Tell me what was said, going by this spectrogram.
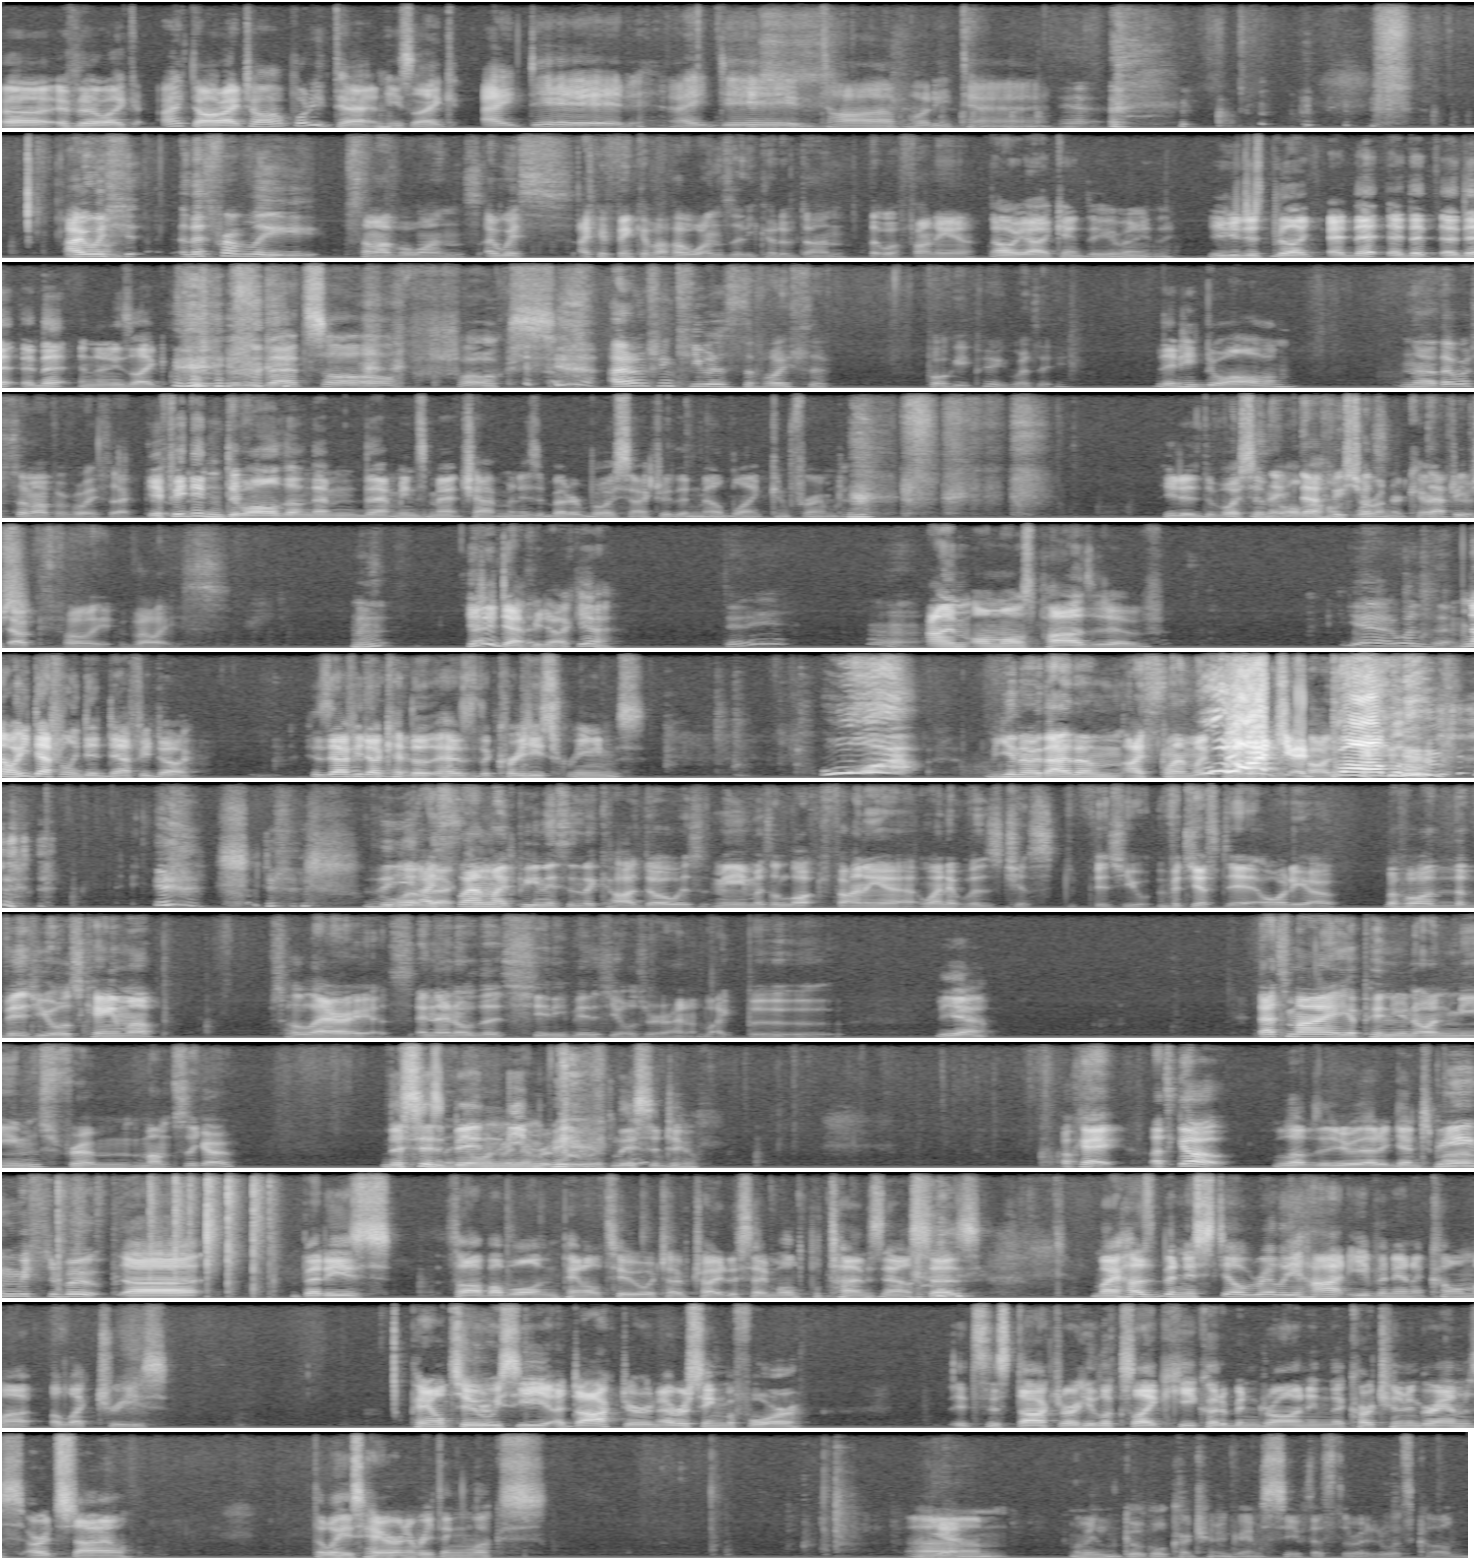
uh, if they're like, I thought I taught and he's like, I did, I did taught tat. Yeah. I Um, wish there's probably some other ones. I wish I could think of other ones that he could have done that were funnier. Oh yeah, I can't think of anything. You could just be like, edit, edit, edit, edit, and then he's like, that's all, folks. I don't think he was the voice of Porky Pig, was he? Didn't he do all of them? No, there were some other voice actors. If he didn't do all of them, then that means Matt Chapman is a better voice actor than Mel Blanc confirmed. He did the voice of name? all Daffy, the Homester what's Runner Daffy characters. Duck's vo- voice. Hmm? He did Daffy Duck, yeah. Did he? Huh. I'm almost positive. Yeah, it was him. No, he definitely did Daffy Duck. His Daffy Duck had the, has the crazy screams. What? You know that um, I slammed my. Watch penis in it, the car- Bob! The Love I that slammed my clip. penis in the car door was meme was a lot funnier when it was just visual, just uh, audio. Before the visuals came up, it was hilarious, and then all the shitty visuals were around. I'm like, boo. yeah. That's my opinion on memes from months ago. This has been Meme. Review with Lisa Do. Okay, let's go. Love to do that again tomorrow. Being Mr. Boop. uh, Betty's thought bubble in panel two, which I've tried to say multiple times now, says, "My husband is still really hot, even in a coma." Electries. Panel two, Sure. we see a doctor never seen before. It's this doctor. He looks like he could have been drawn in the cartoonograms art style. The way his hair and everything looks. Um, Yeah. Let me Google cartoonograms see if that's the right what it's called.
